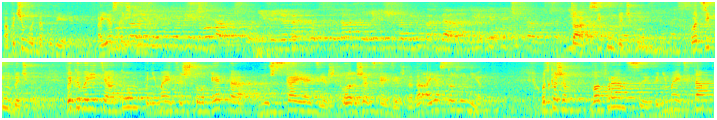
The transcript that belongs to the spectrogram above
А почему вы так уверены? А я скажу, нет. Так, секундочку. Вот секундочку. Вы говорите о том, понимаете, что это мужская одежда, о, женская одежда, да? А я скажу нет. Вот скажем, во Франции, понимаете, там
